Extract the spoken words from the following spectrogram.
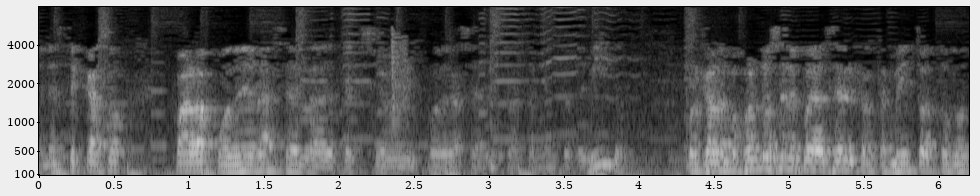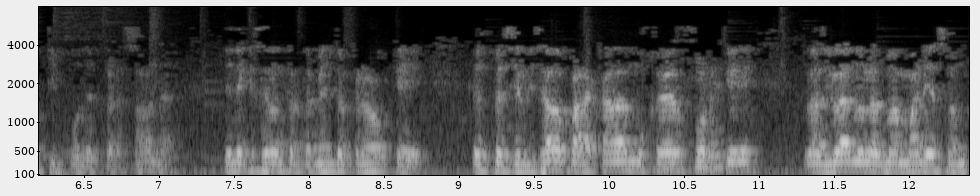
en este caso, para poder hacer la detección y poder hacer el tratamiento debido. Porque a lo mejor no se le puede hacer el tratamiento a todo tipo de persona. Tiene que ser un tratamiento, creo que, especializado para cada mujer, porque las glándulas mamarias son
